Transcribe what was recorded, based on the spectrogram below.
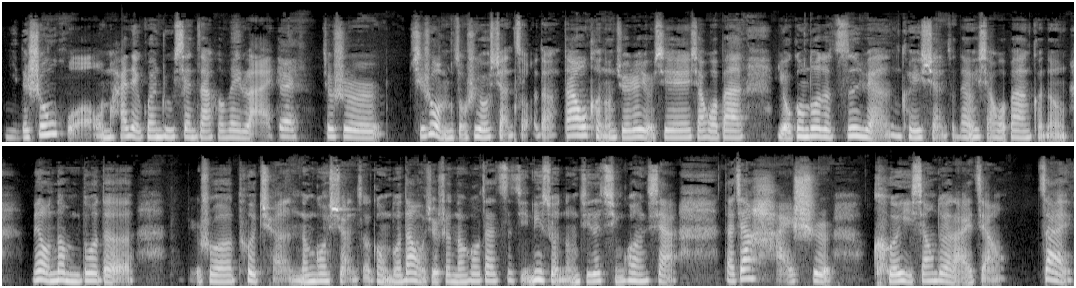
你的生活，我们还得关注现在和未来。对，就是其实我们总是有选择的。当然，我可能觉着有些小伙伴有更多的资源可以选择，但有些小伙伴可能没有那么多的，比如说特权能够选择更多。但我觉着能够在自己力所能及的情况下，大家还是可以相对来讲再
